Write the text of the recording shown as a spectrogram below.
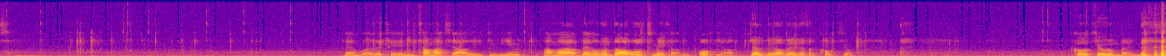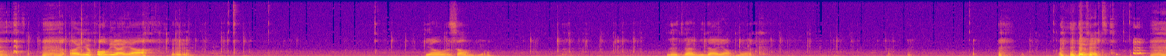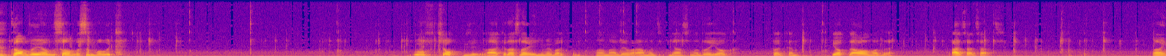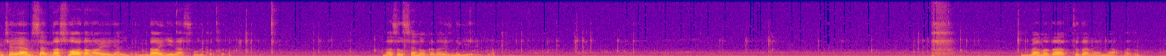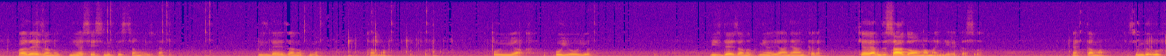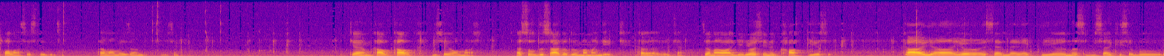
Ben bu arada Kerem'in tam aksi gibiyim. Ama ben onun daha ultimate alayım. Of ya. Gel beraber yatak korkuyorum. Korkuyorum ben. Ayıp oluyor ya. Yanlış anlıyorum. Lütfen bir daha yapmayak. evet. Tam da yanlış anlaşılmalık. Uf çok güzelim. Arkadaşlar elime bakın. Normalde var ama yansımadı yok. Bakın. Yok daha olmadı. Aç aç aç. Lan Kerem sen nasıl oradan oraya geldin? Daha yeni asıldı kapı. Nasıl sen o kadar hızlı geliyorsun? Bana da attı da ben yapmadım. Bana ezan okunuyor sesini kısacağım o yüzden. Bizde ezan okunuyor. Tamam. Uyuyak. Uyu uyu. Bizde ezan okunuyor yani Ankara. Kerem dışarıda olmaman gerek asıl. Heh tamam. Şimdi ıh falan seslediydim. Tamam ezan bitti bizim. Kerem kalk kalk. Bir şey olmaz. Asıl dışarıda durmaman gerek kararırken. Canavar geliyor seni kalk diyorsun. Kar yağıyor, seller akıyor. Nasıl bir şarkıysa bu.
